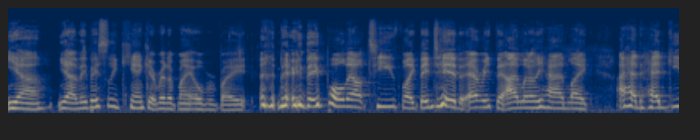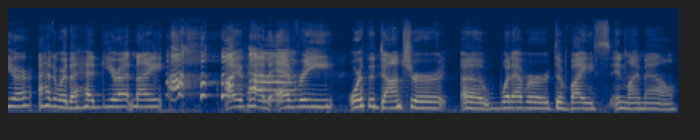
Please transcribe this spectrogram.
Yeah, yeah. They basically can't get rid of my overbite. they they pulled out teeth, like they did everything. I literally had like I had headgear. I had to wear the headgear at night. I've had every orthodonture, uh, whatever device in my mouth,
